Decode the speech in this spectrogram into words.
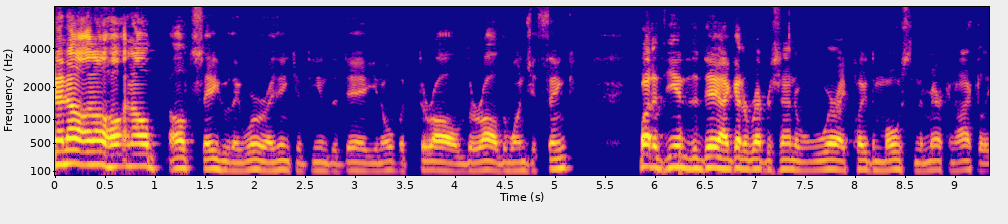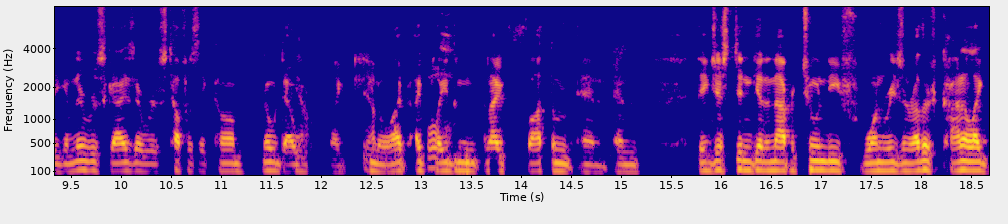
And I'll, and I'll and I'll I'll say who they were. I think at the end of the day, you know, but they're all they're all the ones you think. But at the end of the day, I got to represent where I played the most in the American Hockey League, and there was guys that were as tough as they come, no doubt. Yeah. Like Yeah. you know, I, I played them and I fought them, and and they just didn't get an opportunity for one reason or other. Kind of like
